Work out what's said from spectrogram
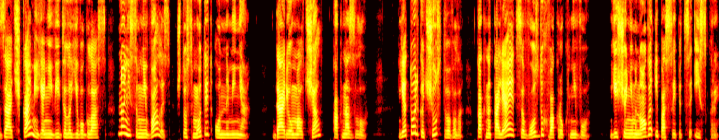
За очками я не видела его глаз, но не сомневалась, что смотрит он на меня. Дарио молчал, как назло. Я только чувствовала, как накаляется воздух вокруг него. Еще немного и посыпятся искры.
